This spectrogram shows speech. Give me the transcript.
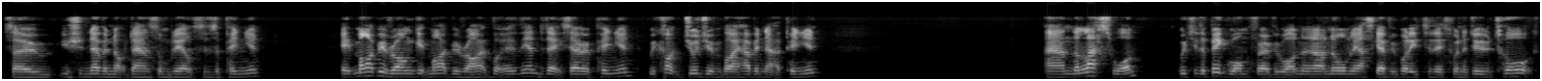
So you should never knock down somebody else's opinion. It might be wrong, it might be right, but at the end of the day, it's their opinion. We can't judge them by having that opinion. And the last one which is a big one for everyone, and I normally ask everybody to this when I do talks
